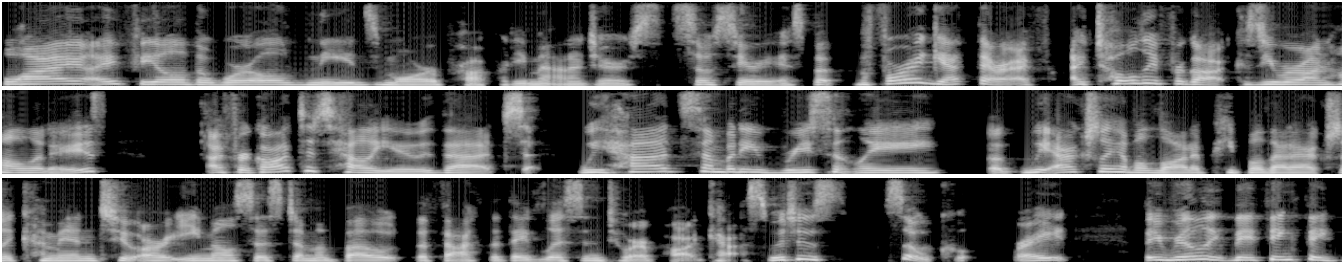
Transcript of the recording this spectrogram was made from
why I feel the world needs more property managers. So serious. But before I get there, I, I totally forgot because you were on holidays. I forgot to tell you that we had somebody recently. Uh, we actually have a lot of people that actually come into our email system about the fact that they've listened to our podcast, which is so cool, right? They really they think they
